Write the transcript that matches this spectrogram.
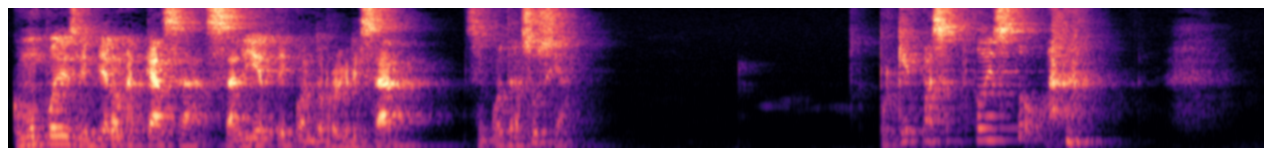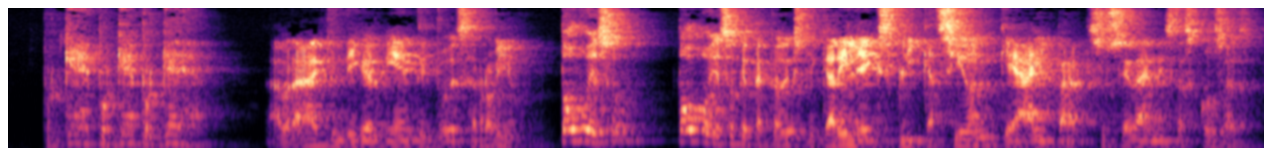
¿Cómo puedes limpiar una casa, salirte y cuando regresar se encuentra sucia? ¿Por qué pasa todo esto? ¿Por qué? ¿Por qué? ¿Por qué? Habrá quien diga el viento y todo ese rollo. Todo eso, todo eso que te acabo de explicar y la explicación que hay para que sucedan estas cosas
